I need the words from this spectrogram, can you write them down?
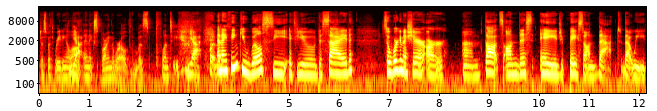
just with reading a lot Yeah. and exploring the world was plenty Yeah. And. I think you will see if you decide. So we're going to share our um, thoughts on this age based on that, that we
